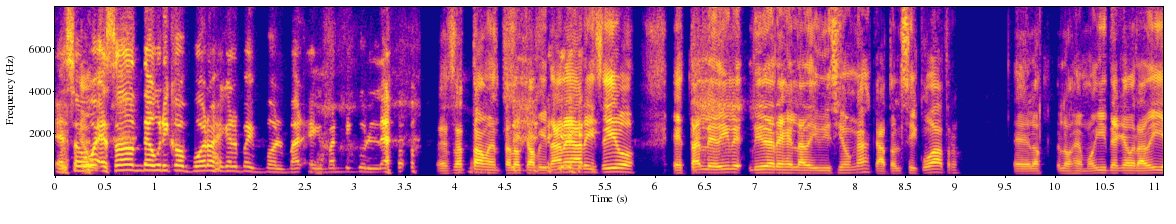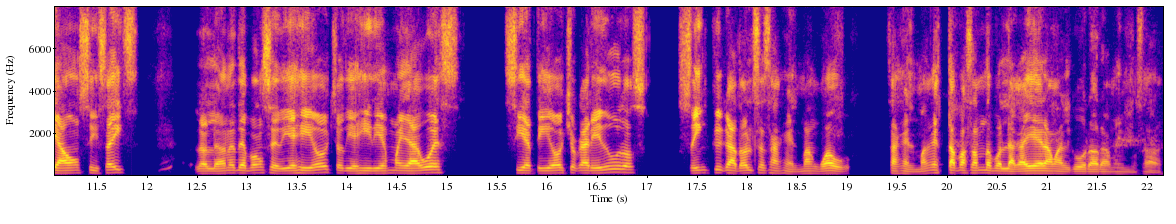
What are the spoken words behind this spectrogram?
eso, eso es de únicos buenos en el béisbol, en particular. Exactamente. Los capitanes agresivos están líderes en la división A, 14 y 4. Eh, los, los emojis de quebradilla, 11 y 6. Los leones de Ponce, 10 y 8. 10 y 10 Mayagüez. 7 y 8 Cariduros. 5 y 14 San Germán. Wow. San Germán está pasando por la calle de la amargura ahora mismo, ¿sabes?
